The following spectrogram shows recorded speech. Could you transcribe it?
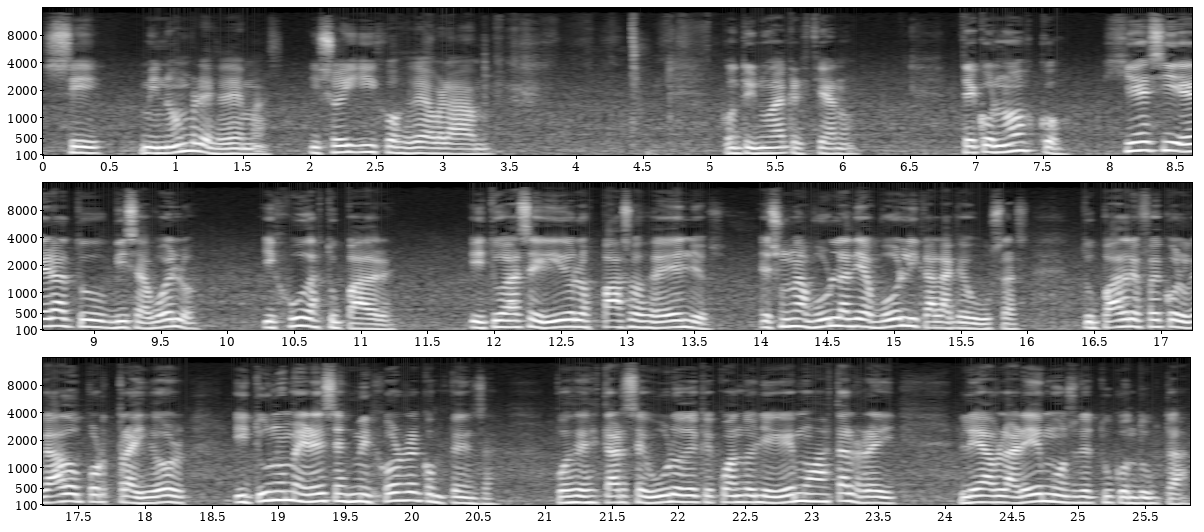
Sí, mi nombre es Demas y soy hijo de Abraham. Continúa Cristiano. Te conozco. Giesi era tu bisabuelo y Judas tu padre, y tú has seguido los pasos de ellos. Es una burla diabólica la que usas tu padre fue colgado por traidor y tú no mereces mejor recompensa. Puedes estar seguro de que cuando lleguemos hasta el rey, le hablaremos de tu conducta.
